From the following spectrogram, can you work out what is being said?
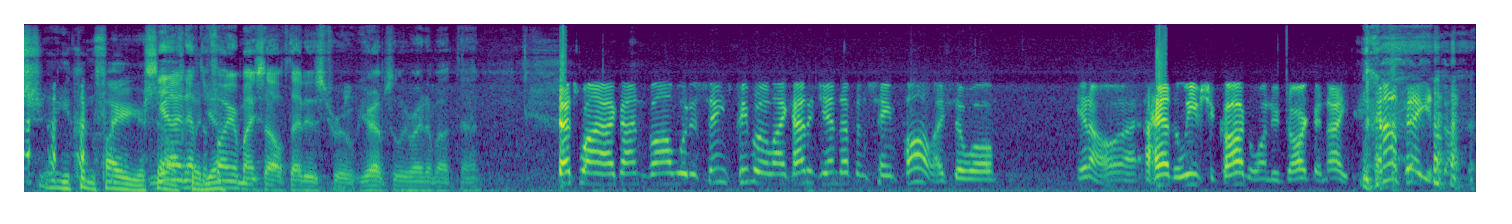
you couldn't fire yourself. yeah, I'd have could to you? fire myself. That is true. You're absolutely right about that. that's why I got involved with the Saints. People are like, "How did you end up in St. Paul?" I said, "Well, you know, I, I had to leave Chicago under dark darker night." And I'll tell you something.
